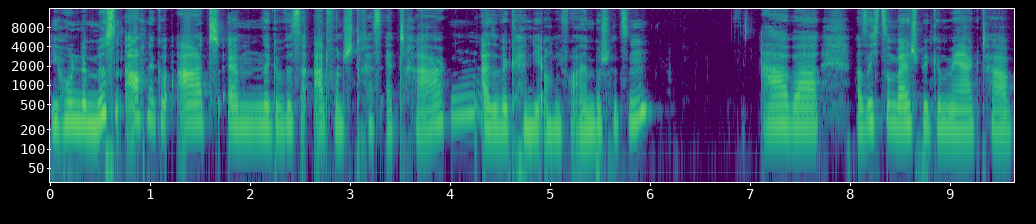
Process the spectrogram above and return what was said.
die Hunde müssen auch eine Art, ähm, eine gewisse Art von Stress ertragen. Also wir können die auch nicht vor allem beschützen. Aber was ich zum Beispiel gemerkt habe,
